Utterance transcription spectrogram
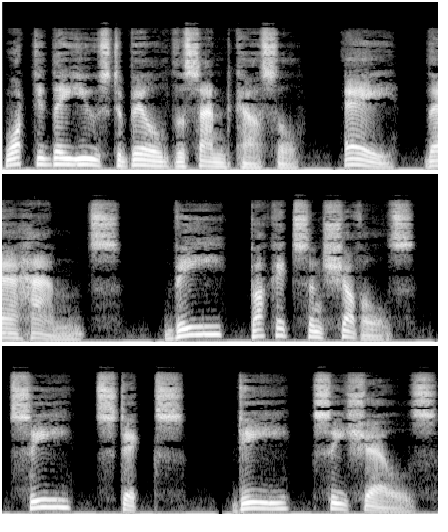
What did they use to build the sandcastle? A. Their hands. B. Buckets and shovels. C. Sticks. D. Seashells.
